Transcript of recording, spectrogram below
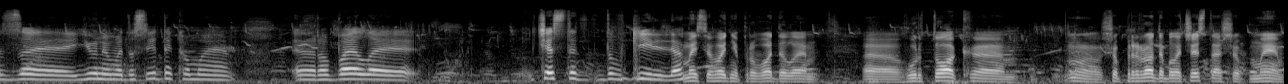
з юними дослідниками е, робили чисте довкілля. Ми сьогодні проводили е, гурток, е, ну, щоб природа була чиста, щоб ми.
